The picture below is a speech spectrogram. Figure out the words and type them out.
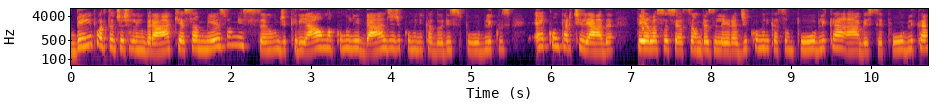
Bem importante te lembrar que essa mesma missão de criar uma comunidade de comunicadores públicos é compartilhada pela Associação Brasileira de Comunicação Pública, a ABC Pública,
